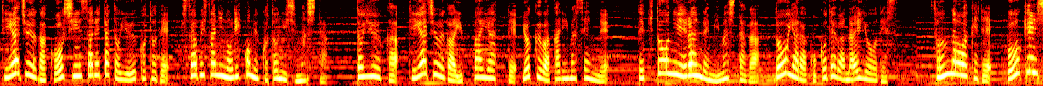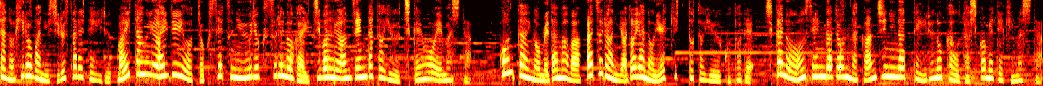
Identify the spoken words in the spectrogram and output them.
ティア銃が更新されたということで、久々に乗り込むことにしました。というか、ティア銃がいっぱいあってよくわかりませんね。適当に選んでみましたが、どうやらここではないようです。そんなわけで、冒険者の広場に記されているマイタウン ID を直接入力するのが一番安全だという知見を得ました。今回の目玉はアズラン宿屋の家キットということで、地下の温泉がどんな感じになっているのかを確かめてきました。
